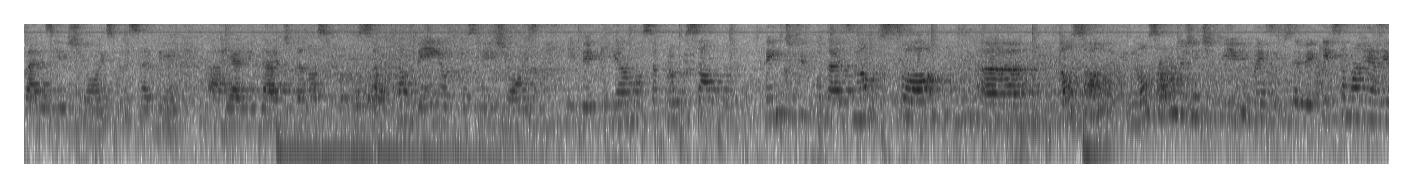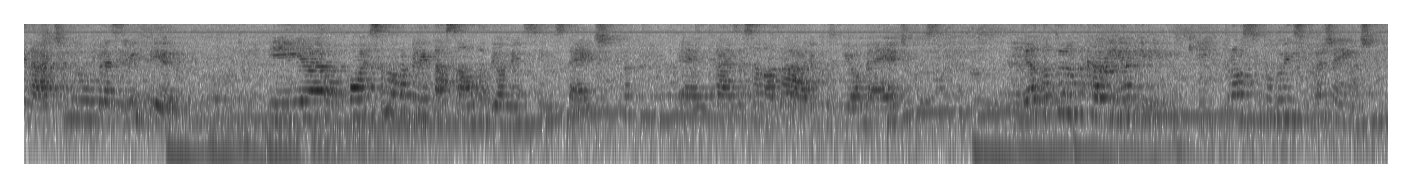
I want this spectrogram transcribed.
várias regiões para saber a realidade da nossa profissão também em outras regiões e ver que a nossa profissão tem dificuldades não só, uh, não só, não só onde a gente vive, mas você vê que isso é uma realidade no Brasil inteiro. E uh, com essa nova habilitação da biomedicina estética, é, traz essa nova área para os biomédicos e a doutora Ana Carolina que, que trouxe tudo isso para gente.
